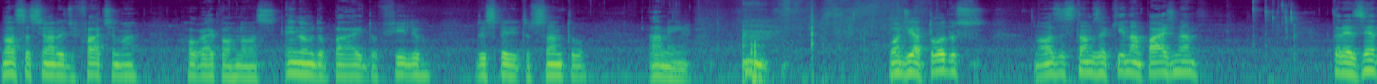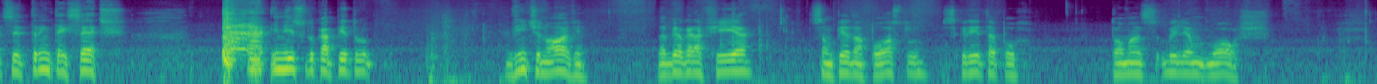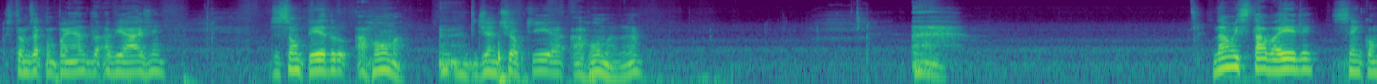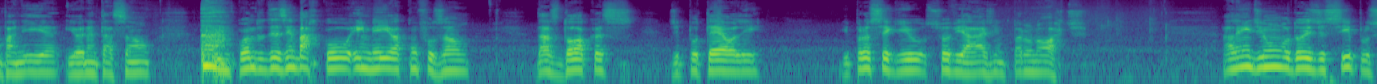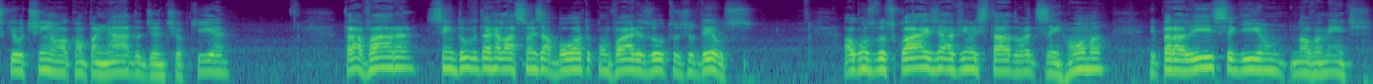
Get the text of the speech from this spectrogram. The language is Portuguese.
Nossa Senhora de Fátima, rogai por nós. Em nome do Pai, do Filho, do Espírito Santo. Amém. Bom dia a todos. Nós estamos aqui na página 337, início do capítulo 29 da biografia São Pedro Apóstolo, escrita por Thomas William Walsh. Estamos acompanhando a viagem de São Pedro a Roma, de Antioquia a Roma, né? Não estava ele sem companhia e orientação quando desembarcou em meio à confusão das docas de Puteoli e prosseguiu sua viagem para o norte. Além de um ou dois discípulos que o tinham acompanhado de Antioquia, travara, sem dúvida, relações a bordo com vários outros judeus, alguns dos quais já haviam estado antes em Roma e para ali seguiam novamente.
